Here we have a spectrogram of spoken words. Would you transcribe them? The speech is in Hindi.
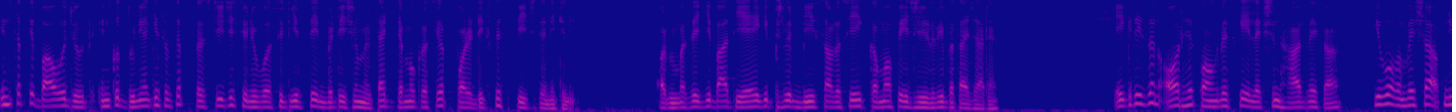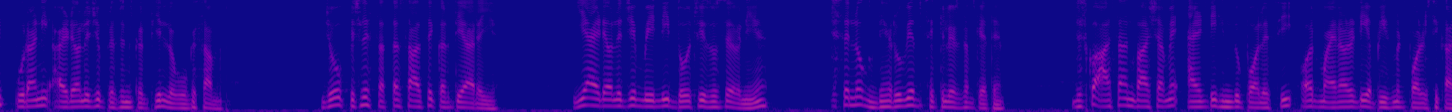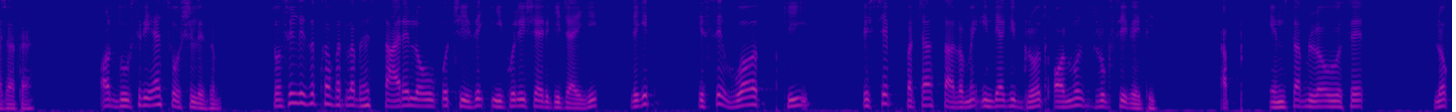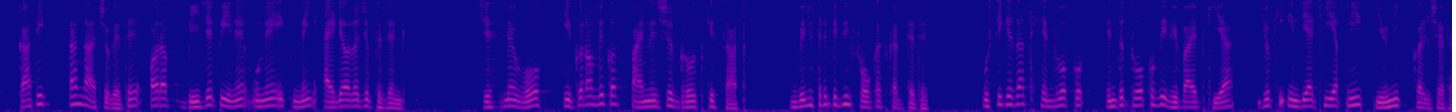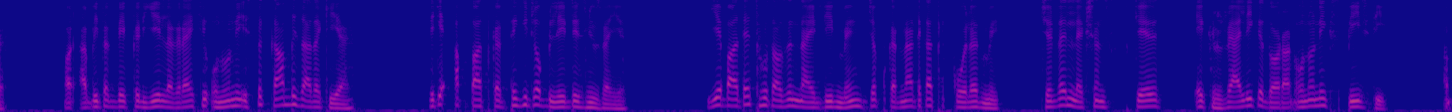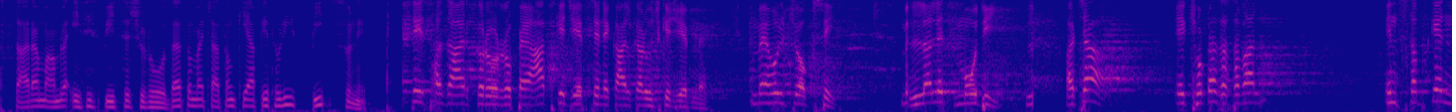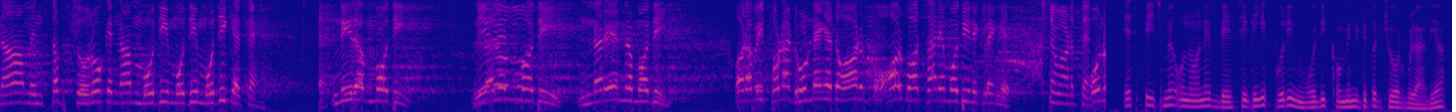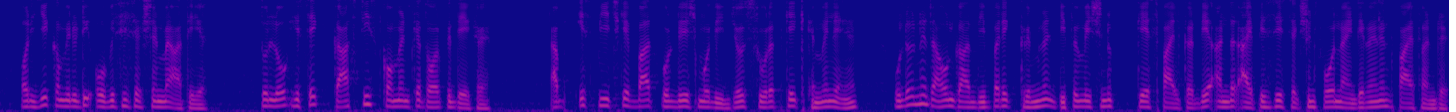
इन सब के बावजूद इनको दुनिया की सबसे प्रेस्टिजियस यूनिवर्सिटीज़ से इनविटेशन मिलता है डेमोक्रेसी और पॉलिटिक्स पे स्पीच देने के लिए। और मज़े की बात यह है कि पिछले 20 सालों से कम ऑफ़ एज लीडर ही बताए जा रहे हैं। एक रीज़न और है कांग्रेस के इलेक्शन हारने का कि वो हमेशा अपनी पुरानी आइडियोलॉजी प्रेजेंट करती है लोगों के सामने, जो पिछले सत्तर साल से करती आ रही है। ये आइडियोलॉजी मेनली दो चीज़ों से बनी है, जिसे लोग नेहरूवियन सेक्युलरिज्म कहते हैं, जिसको आसान भाषा में एंटी हिंदू पॉलिसी और माइनॉरिटी अपीजमेंट पॉलिसी कहा जाता है, और दूसरी है सोशलिज्म। सोशलिज्म का मतलब है सारे लोगों को चीज़ें इक्वली शेयर की जाएगी, लेकिन इससे हुआ कि पिछले पचास सालों में इंडिया की ग्रोथ ऑलमोस्ट रुक सी गई थी। अब इन सब लोगों से लोग काफ़ी तंग आ चुके थे और अब बीजेपी ने उन्हें एक नई आइडियोलॉजी प्रेजेंट की, जिसमें वो इकोनॉमिक और फाइनेंशियल ग्रोथ के साथ मिलिट्री पे भी फोकस करते थे। उसी के साथ हिंदुओं को, हिंदुत्व को भी रिवाइव किया, जो कि इंडिया की अपनी एक यूनिक कल्चर है। और अभी तक देखकर ये लग रहा है कि उन्होंने इस पर काम भी ज़्यादा किया है। देखिए, अब बात करते हैं कि जो अब लेटेस्ट न्यूज़ आई है ये बात है 2019 में जब कर्नाटका के कोलर में जनरल इलेक्शंस के एक रैली के दौरान उन्होंने एक स्पीच दी। अब सारा मामला इसी स्पीच से शुरू होता है तो मैं चाहता हूँ कि आप ये थोड़ी स्पीच सुने। तीस हज़ार करोड़ रुपए आपके जेब से निकाल कर उसकी जेब में। मेहुल चौकसी ललित मोदी। अच्छा एक छोटा सा सवाल। इन सब के नाम इन सब चोरों के नाम मोदी मोदी मोदी कैसे हैं? नीरव मोदी ललित मोदी नरेंद्र मोदी। और अभी थोड़ा ढूंढेंगे तो और और बहुत सारे मोदी निकलेंगे। इस स्पीच में उन्होंने बेसिकली पूरी मोदी कम्युनिटी को ज़ोर बुला दिया और ये कम्युनिटी ओबीसी सेक्शन में आती है। तो लोग इसे कास्टिस कमेंट के तौर पे देख रहे हैं। अब इस स्पीच के बाद पुरदेश मोदी जो सूरत के एक एमएलए हैं उन्होंने राहुल गांधी पर एक क्रिमिनल डिफेमेशन केस फ़ाइल कर दिया under IPC section 499 and 500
